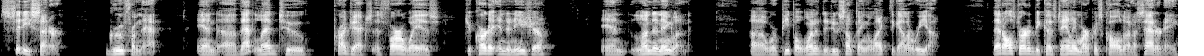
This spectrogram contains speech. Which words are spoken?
city center grew from that. And uh, that led to projects as far away as Jakarta, Indonesia, and London, England, uh, where people wanted to do something like the Galleria. That all started because Stanley Marcus called on a Saturday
